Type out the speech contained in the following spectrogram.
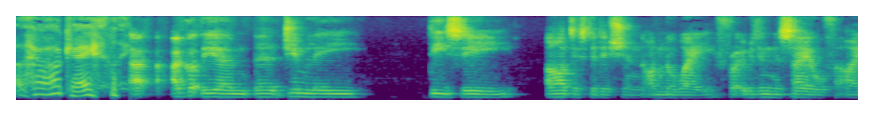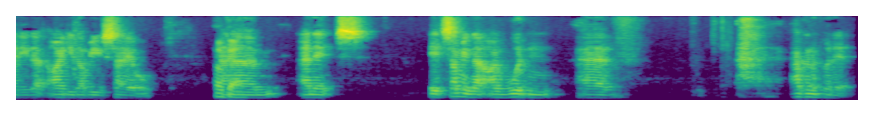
Uh, okay, I, I've got the um, the Jim Lee DC artist edition on the way. For it was in the sale for ID, IDW sale. Okay, um, and it's it's something that I wouldn't have. How can I put it?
